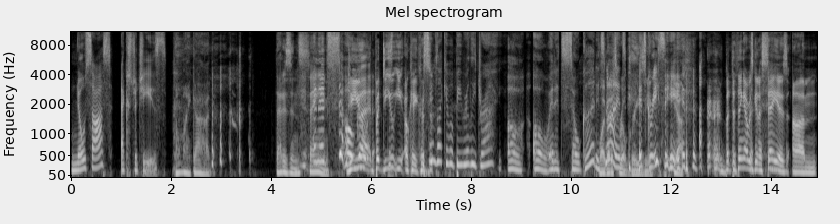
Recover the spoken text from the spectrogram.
no sauce, extra cheese. Oh my god. That is insane. And it's so do you, good. But do you eat? Okay, because It seems like it would be really dry. Oh, oh, and it's so good. It's Well, not. it's real It's greasy. Yeah. but the thing I was gonna say is, um,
